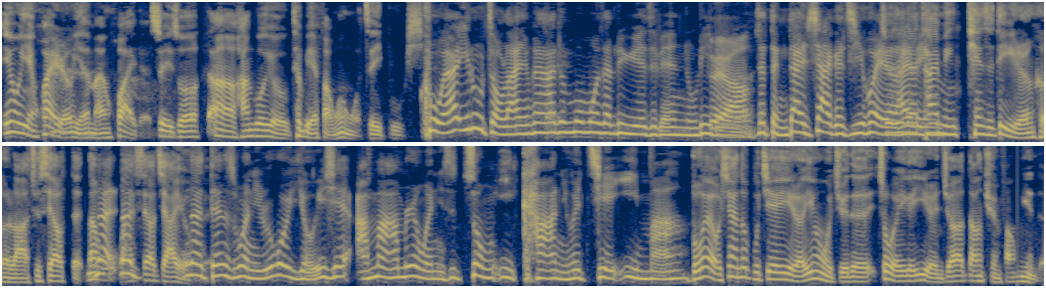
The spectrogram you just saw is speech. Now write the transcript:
因为我演坏人演的蛮坏的，所以说呃，韩国有特别访问我这一部戏。苦啊，一路走来，你看他就默默在绿叶这边努力的，在等待下一个机会来临。开明天时地利人和啦，就是要等。那我还是要加油。那 Dennis 问你，如果有一些阿妈他们认为你是综艺咖，你会介意吗？不会，我现在都不介意了，因为我觉得作为一个艺人就要当全方面的，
